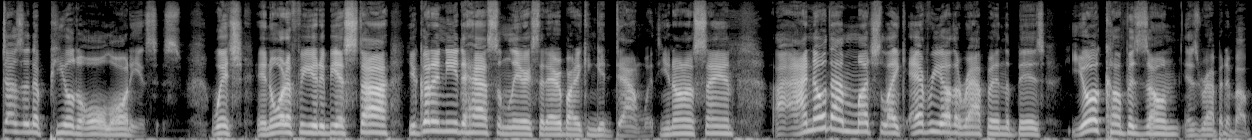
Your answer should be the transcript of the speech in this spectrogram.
doesn't appeal to all audiences. Which, in order for you to be a star, you're going to need to have some lyrics that everybody can get down with. You know what I'm saying? I, I know that much like every other rapper in the biz, your comfort zone is rapping about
